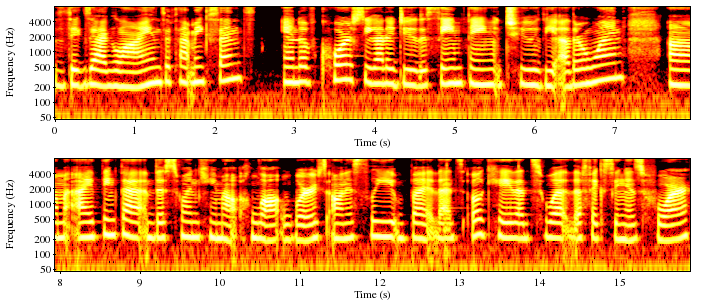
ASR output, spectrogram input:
zigzag lines, if that makes sense. And of course, you got to do the same thing to the other one. Um, I think that this one came out a lot worse, honestly, but that's okay. That's what the fixing is for.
